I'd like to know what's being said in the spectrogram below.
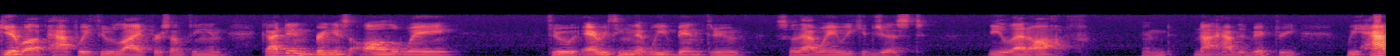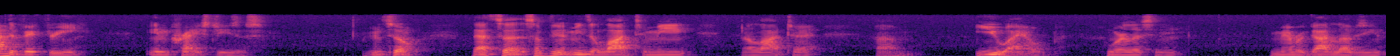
give up halfway through life or something. And God didn't bring us all the way through everything that we've been through, so that way we could just be let off and not have the victory. We have the victory in Christ Jesus. And so that's uh, something that means a lot to me and a lot to um, you, I hope, who are listening. Remember, God loves you.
